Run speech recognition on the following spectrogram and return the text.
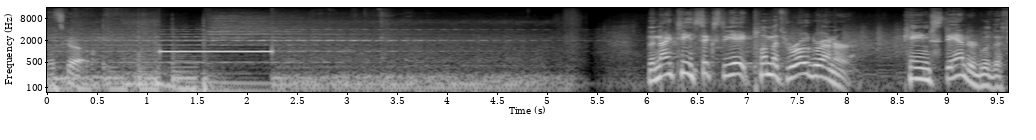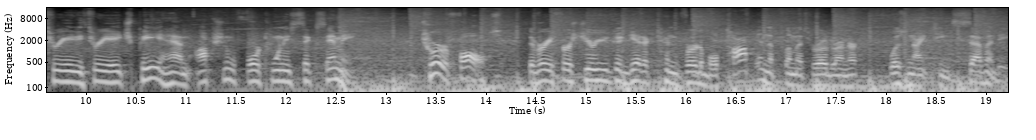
Let's go. The 1968 Plymouth Roadrunner came standard with a 383 HP and had an optional 426 Hemi. True or false? The very first year you could get a convertible top in the Plymouth Roadrunner was 1970.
